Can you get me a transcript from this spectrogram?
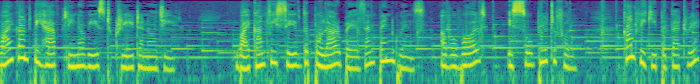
Why can't we have cleaner ways to create energy? Why can't we save the polar bears and penguins? Our world is so beautiful. Can't we keep it that way?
